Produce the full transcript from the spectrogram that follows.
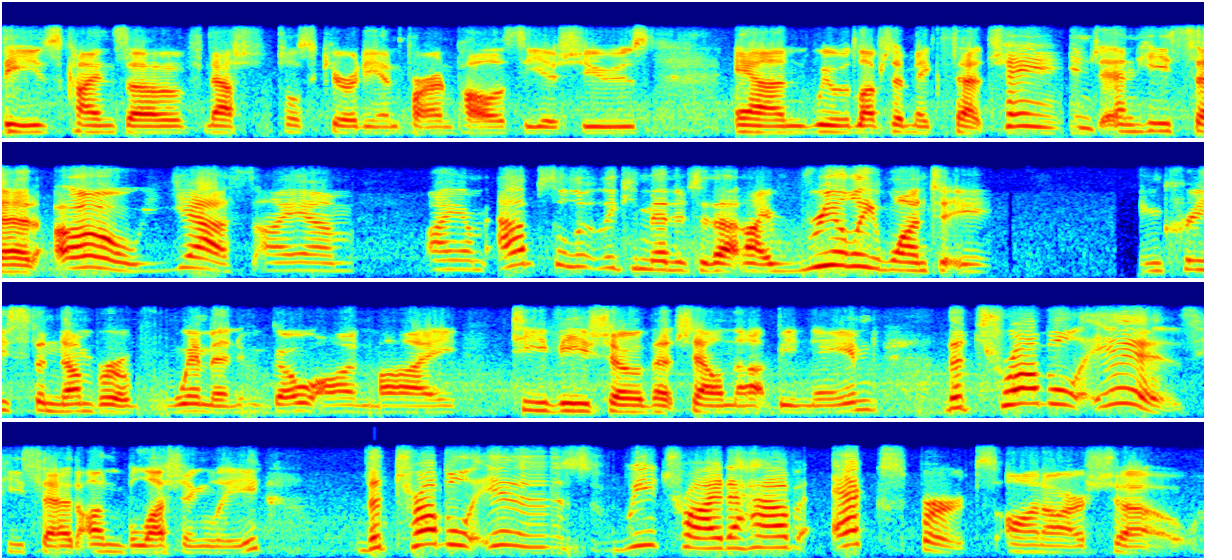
these kinds of national security and foreign policy issues and we would love to make that change. And he said oh yes i am i am absolutely committed to that and i really want to increase the number of women who go on my tv show that shall not be named. The trouble is he said unblushingly the trouble is we try to have experts on our show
